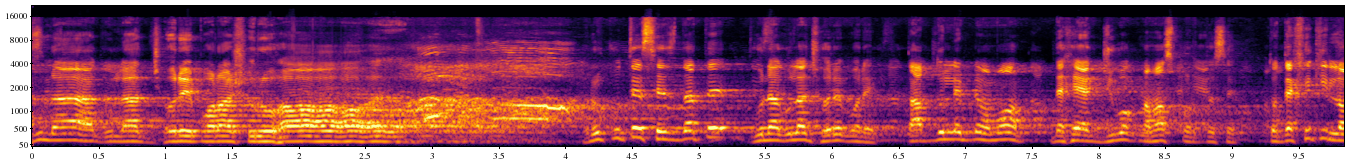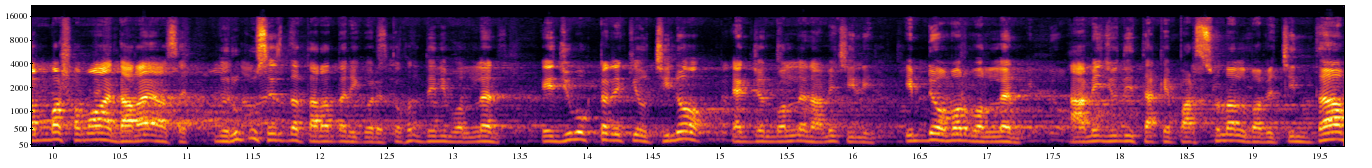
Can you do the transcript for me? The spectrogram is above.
গুনাহগুলা ঝরে পড়া শুরু হয়। রুকুতে সেজদাতে গুনাগুলা ঝরে পড়ে। তো আব্দুল্লাহ ইবনে ওমর দেখে এক যুবক নামাজ পড়তেছে। তো দেখে কি লম্বা সময় দাঁড়ায় আছে? রুকু, সেজদা তাড়াতাড়ি করে। তখন তিনি বললেন, এই যুবকটারে কেউ চিনো? একজন বললেন, আমি চিনি। ইবনে ওমর বললেন, আমি যদি তাকে পার্সোনাল ভাবে চিনতাম,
